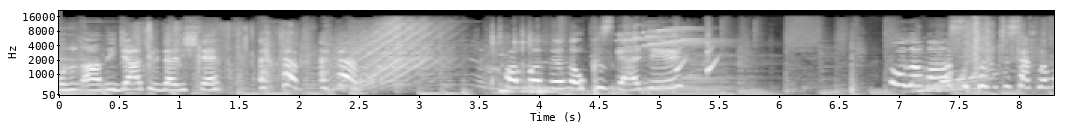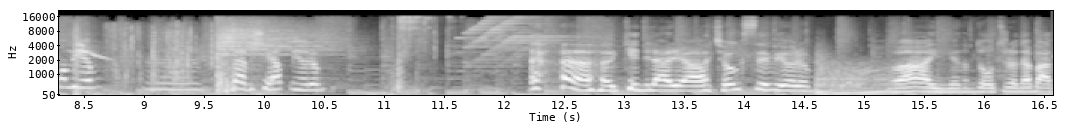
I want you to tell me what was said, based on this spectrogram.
Onun anlayacağı türden işte. Amanın o kız geldi. Olamaz. Kanıtı saklamalıyım. Hmm, ben bir şey yapmıyorum. Kediler ya çok seviyorum. Vay yanımda oturana bak.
